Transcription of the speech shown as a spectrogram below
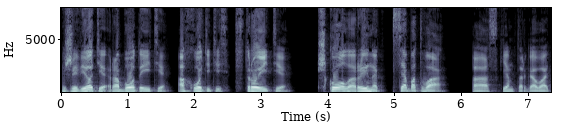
Живете, работаете, охотитесь, строите. Школа, рынок, вся ботва. А с кем торговать?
